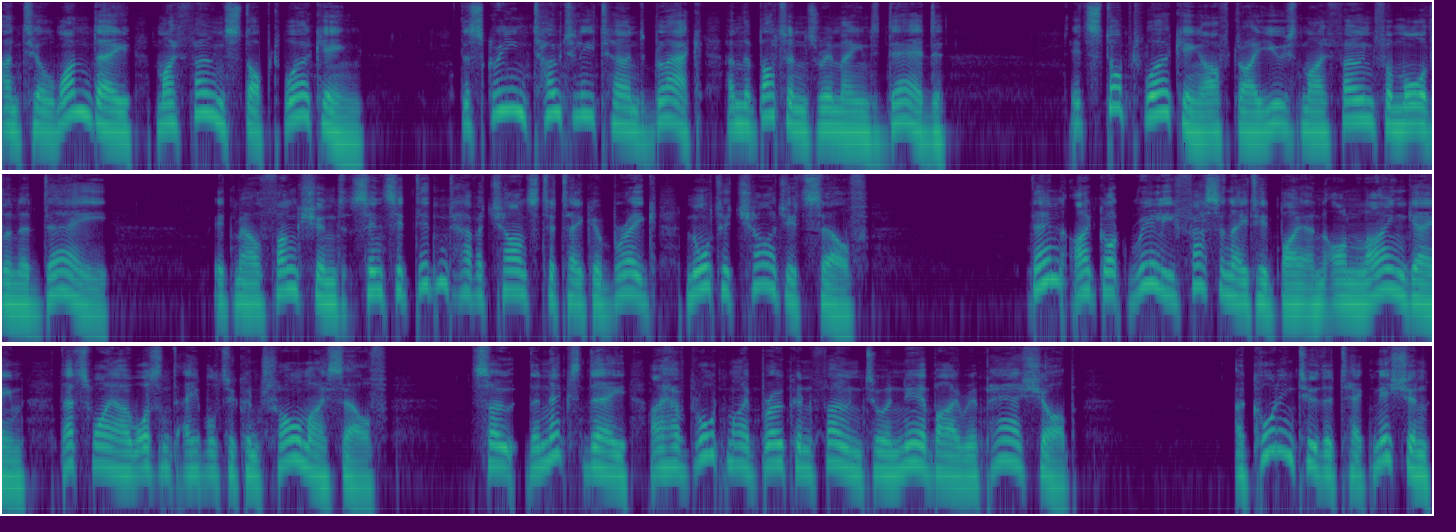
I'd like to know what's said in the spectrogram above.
Until one day, my phone stopped working. The screen totally turned black and the buttons remained dead. It stopped working after I used my phone for more than a day. It malfunctioned since it didn't have a chance to take a break nor to charge itself. Then I got really fascinated by an online game, that's why I wasn't able to control myself. So the next day I have brought my broken phone to a nearby repair shop. According to the technician,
